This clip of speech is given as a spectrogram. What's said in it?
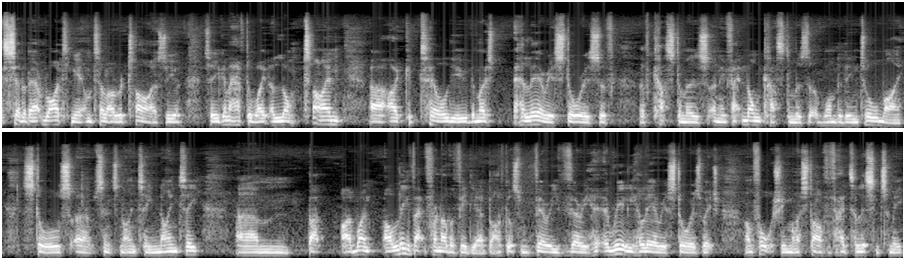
set about writing it until I retire. So you so you're going to have to wait a long time. Uh, I could tell you the most hilarious stories of of customers and in fact non-customers that have wandered into all my stores uh, since 1990 um, but I won't I'll leave that for another video but I've got some very very really hilarious stories which unfortunately my staff have had to listen to me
